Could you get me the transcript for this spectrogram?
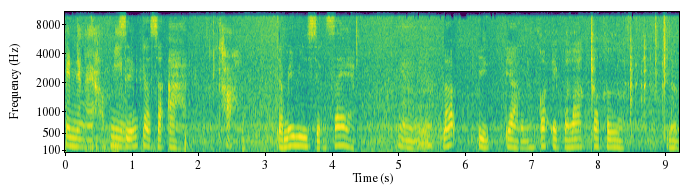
เป็นยังไงคะมีไหมเสียงจะสะอาดค่ะ จะไม่มีเสียงแทรกอืมแล้วอีก อย่างหนึ่งก็เอกลักษณ์ก็คือหนึ่ง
